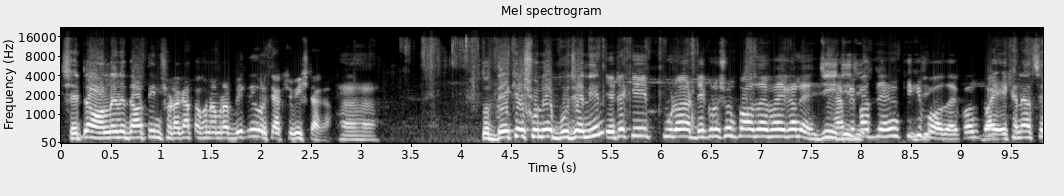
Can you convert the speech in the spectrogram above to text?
সেটা অনলাইনে দেওয়া তিনশো টাকা তখন আমরা বিক্রি করছি একশো বিশ টাকা। হ্যাঁ হ্যাঁ। তো দেখে শুনে বুঝে নিন। এটা কি পুরো ডেকোরেশন পাওয়া যায় ভাই এখানে? জি, জি, কি কি পাওয়া যায়? কোন ভাই এখানে আছে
